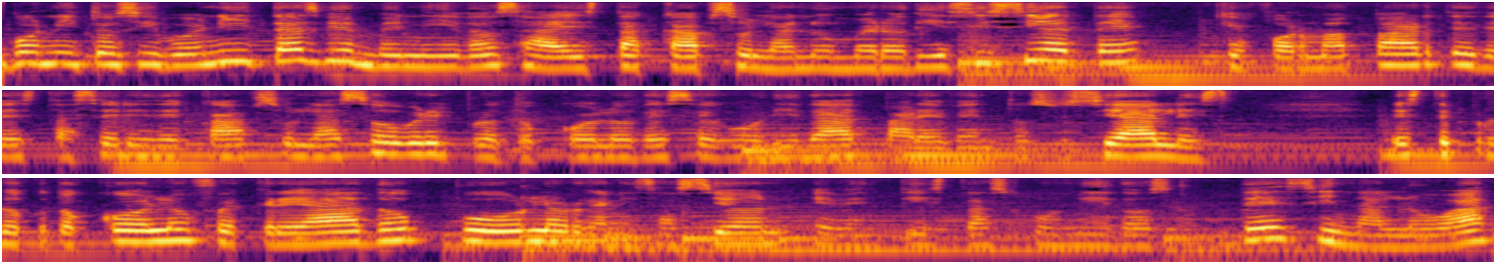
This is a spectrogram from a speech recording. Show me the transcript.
Bonitos y bonitas, bienvenidos a esta cápsula número 17 que forma parte de esta serie de cápsulas sobre el protocolo de seguridad para eventos sociales. Este protocolo fue creado por la Organización Eventistas Unidos de Sinaloa,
